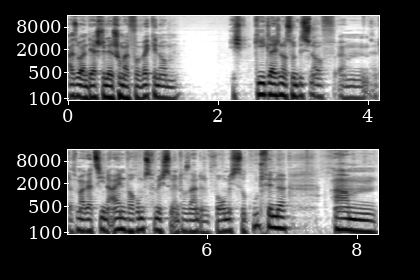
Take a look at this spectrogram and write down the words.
also an der Stelle schon mal vorweggenommen, ich gehe gleich noch so ein bisschen auf ähm, das Magazin ein, warum es für mich so interessant ist und warum ich es so gut finde. Ähm,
